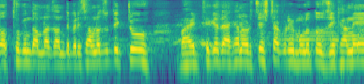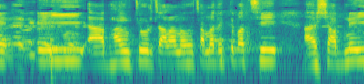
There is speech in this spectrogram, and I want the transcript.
তথ্য কিন্তু আমরা জানতে পেরেছি। আমরা যদি একটু বাইরে থেকে দেখানোর চেষ্টা করি, মূলত যেখানে এই ভাঙচুর চালানো হয়েছে, আমরা দেখতে পাচ্ছি সামনেই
